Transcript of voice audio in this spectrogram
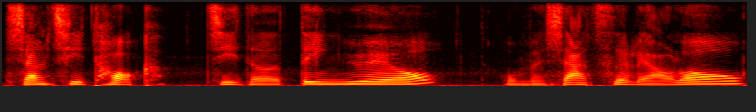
香气 Talk，记得订阅哦。我们下次聊喽。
